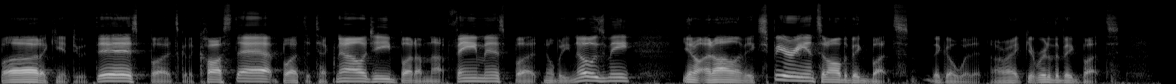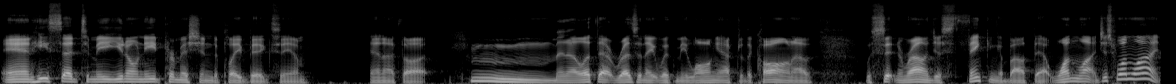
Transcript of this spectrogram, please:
but I can't do it this, but it's going to cost that, but the technology, but I'm not famous, but nobody knows me, you know, and all of experience and all the big butts that go with it. All right, get rid of the big butts. And he said to me, You don't need permission to play big, Sam. And I thought, hmm. And I let that resonate with me long after the call. And I was sitting around just thinking about that one line, just one line.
